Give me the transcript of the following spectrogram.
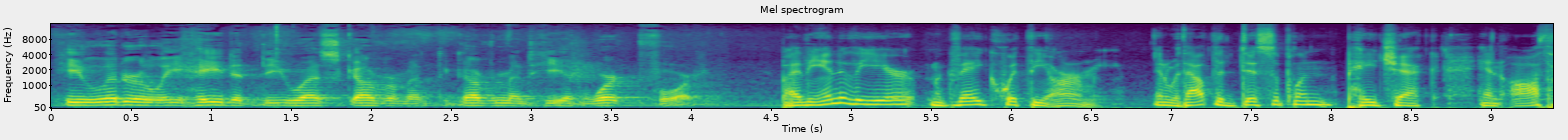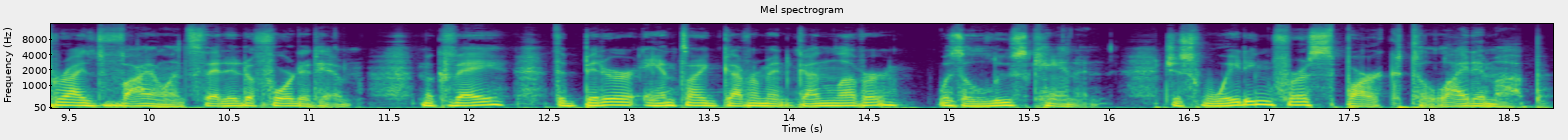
he literally hated the U.S. government, the government he had worked for. By the end of the year, McVeigh quit the Army and without the discipline, paycheck, and authorized violence that it afforded him, McVeigh, the bitter anti government gun lover, was a loose cannon, just waiting for a spark to light him up.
